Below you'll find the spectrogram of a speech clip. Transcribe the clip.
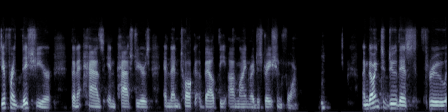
different this year than it has in past years, and then talk about the online registration form. I'm going to do this through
